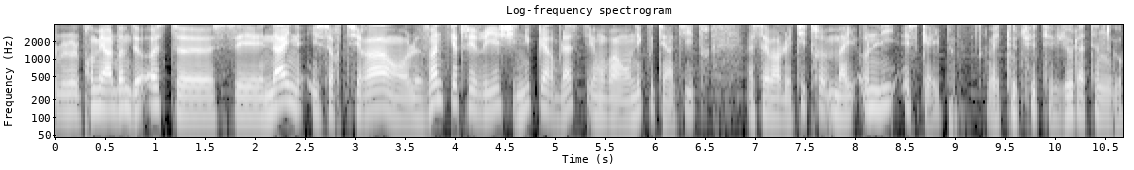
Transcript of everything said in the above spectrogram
le premier album de Host, euh, c'est Nine. Il sortira en- le 24 février chez Nuclear Blast et on va en écouter un titre, à savoir le titre My Only Escape. Mais tout de suite, Viola Tango.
